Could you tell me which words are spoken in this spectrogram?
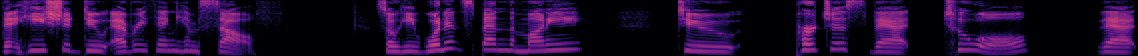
that he should do everything himself. So he wouldn't spend the money to purchase that tool, that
